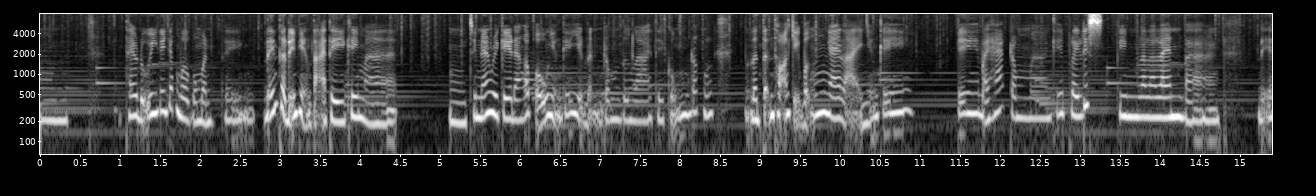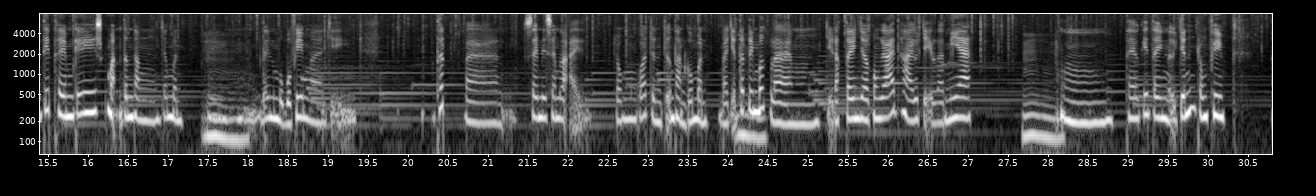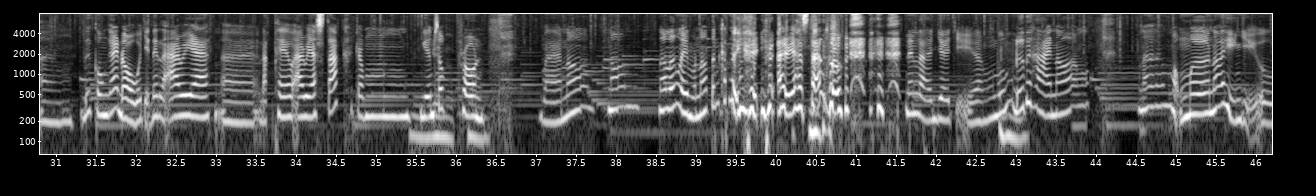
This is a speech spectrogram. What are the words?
theo đuổi cái giấc mơ của mình thì đến thời điểm hiện tại thì khi mà um, Tim Enrique đang ấp ủ những cái dự định trong tương lai thì cũng rất lên thỉnh thoảng chị vẫn nghe lại những cái cái bài hát trong uh, cái playlist phim La La Land và để tiếp thêm cái sức mạnh tinh thần cho mình thì ừ. đây là một bộ phim mà chị thích và xem đi xem lại trong quá trình trưởng thành của mình và chị thích ừ. đến mức là chị đặt tên cho con gái thứ hai của chị là Mia ừ. Ừ, theo cái tên nữ chính trong phim. À, đứa con gái đồ của chị tên là Arya à, đặt theo Arya Stark trong Game of Thrones. Và nó nó nó lớn lên mà nó tính cách nữ diện Arya Stark luôn. Nên là giờ chị à, muốn đứa thứ hai nó nó mộng mơ nó hiện diệu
